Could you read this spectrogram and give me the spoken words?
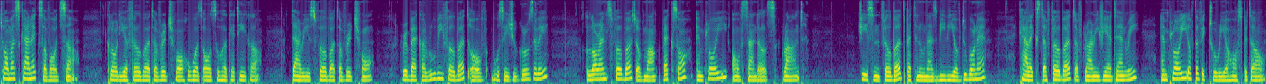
Thomas Calix of Odsa, Claudia Filbert of Richfond, who was also her caretaker, Darius Filbert of Richfond, Rebecca Ruby Filbert of Beausejour Gros Islet, Lawrence Filbert of Mark Bexar, employee of Sandals Grande, Jason Filbert, better known as BB of Dubonnet, Calixta Filbert of Grand Riviere Dennery, employee of the Victoria Hospital,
